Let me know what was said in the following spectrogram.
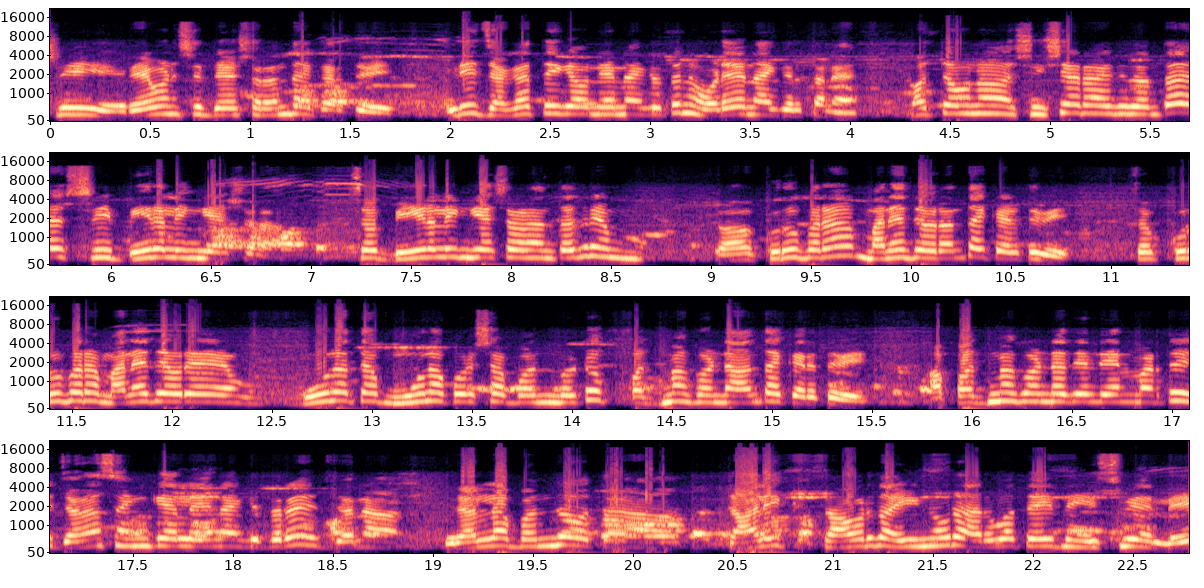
ಶ್ರೀ ರೇವಣ ಸಿದ್ದೇಶ್ವರ ಅಂತ ಕರಿತೀವಿ. ಇಡೀ ಜಗತ್ತಿಗೆ ಅವನ ಏನಾಗಿರ್ತಾನೆ, ಒಡೆಯನಾಗಿರ್ತಾನೆ. ಮತ್ತೆ ಅವನ ಶಿಷ್ಯರಾಗಿದ್ದಂತ ಶ್ರೀ ಬೀರಲಿಂಗೇಶ್ವರ. ಸೊ ಬೀರಲಿಂಗೇಶ್ವರ ಅಂತಂದ್ರೆ ಕುರುಬರ ಮನೆ ದೇವ್ರ ಅಂತ ಕೇಳ್ತೀವಿ ಸೊ ಕುರುಬರ ಮನೆ ದೇವರೇ ಮೂಲತಃ ಮೂಲ ಪುರುಷ ಬಂದ್ಬಿಟ್ಟು ಪದ್ಮಗೊಂಡ ಅಂತ ಕರಿತೀವಿ. ಆ ಪದ್ಮಗೊಂಡದಿಂದ ಏನ್ ಮಾಡ್ತೀವಿ? ಜನಸಂಖ್ಯೆ ಎಲ್ಲ ಏನಾಗಿದ್ದಾರೆ? ಜನ ಇದೆಲ್ಲ ಬಂದು ತಾಳಿ, ಸಾವಿರದ ಐನೂರ ಅರವತ್ತೈದನೇ ಇಸ್ವಿಯಲ್ಲಿ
